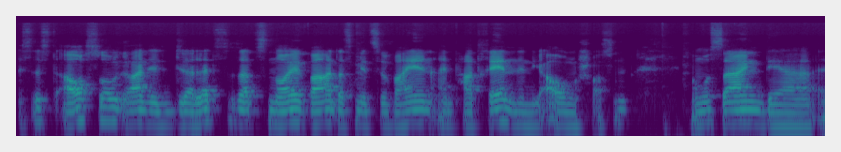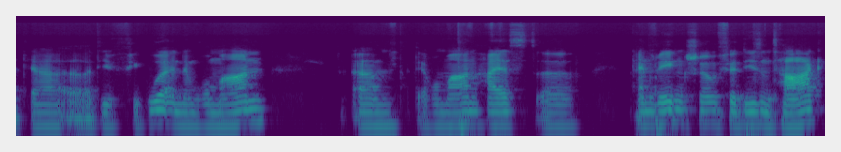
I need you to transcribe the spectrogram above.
es ist auch so, gerade dieser letzte Satz neu war, dass mir zuweilen ein paar Tränen in die Augen schossen. Man muss sagen, der der äh, die Figur in dem Roman ähm, der Roman heißt, äh, „Ein Regenschirm für diesen Tag“.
